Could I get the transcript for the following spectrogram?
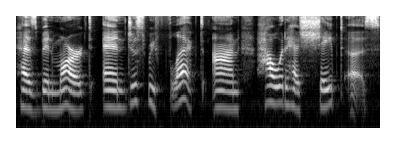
has been marked and just reflect on how it has shaped us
